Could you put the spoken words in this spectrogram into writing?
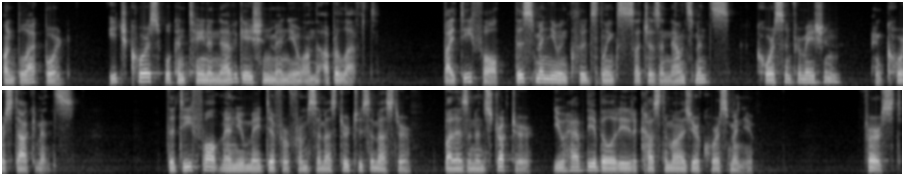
On Blackboard, each course will contain a navigation menu on the upper left. By default, this menu includes links such as announcements, course information, and course documents. The default menu may differ from semester to semester, but as an instructor, you have the ability to customize your course menu. First,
